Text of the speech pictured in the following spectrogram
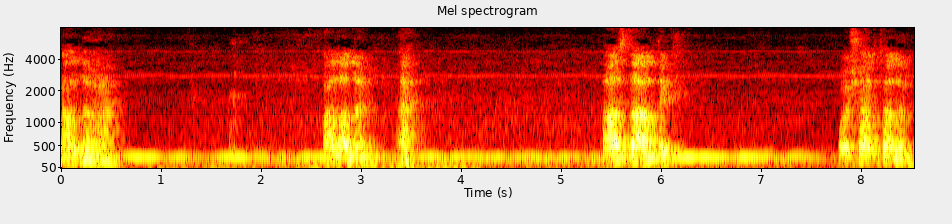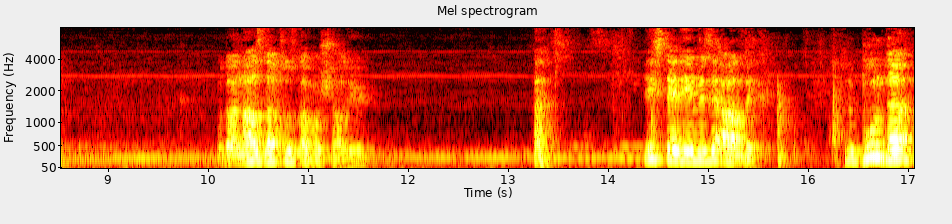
Aldı mı? Alalım. Heh. Fazla aldık. Boşaltalım. Bu da nazla tuzla boşalıyor. Heh istediğimizi aldık. Şimdi burada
